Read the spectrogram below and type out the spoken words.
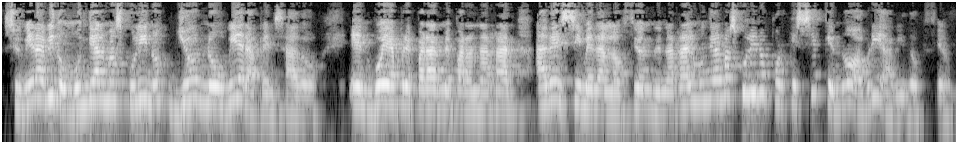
si hubiera habido un mundial masculino, yo no hubiera pensado en voy a prepararme para narrar, a ver si me dan la opción de narrar el mundial masculino, porque sé que no habría habido opción.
